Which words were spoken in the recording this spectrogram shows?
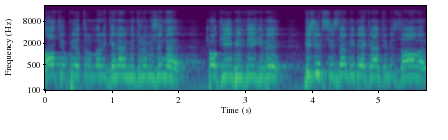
Altyapı Yatırımları Genel Müdürümüzün de çok iyi bildiği gibi bizim sizden bir beklentimiz daha var.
